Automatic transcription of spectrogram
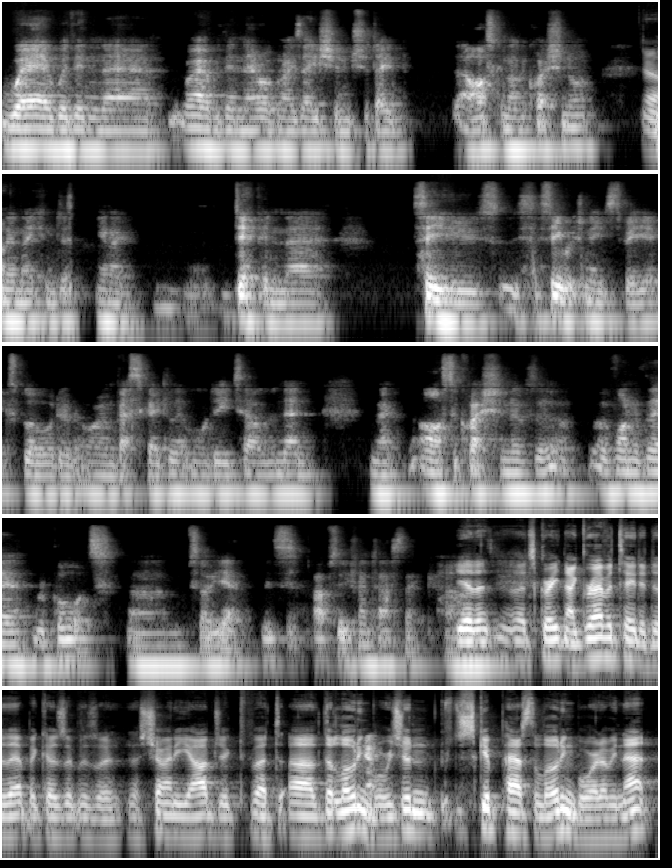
where within their where within their organization should they ask another question on, yeah. and then they can just you know dip in there see who's see which needs to be explored or, or investigate a little more detail, and then you know, ask the question of the of one of their reports. Um, so yeah, it's absolutely fantastic. Um, yeah, that, that's great. And I gravitated to that because it was a, a shiny object. But uh, the loading yeah. board, we shouldn't skip past the loading board. I mean that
